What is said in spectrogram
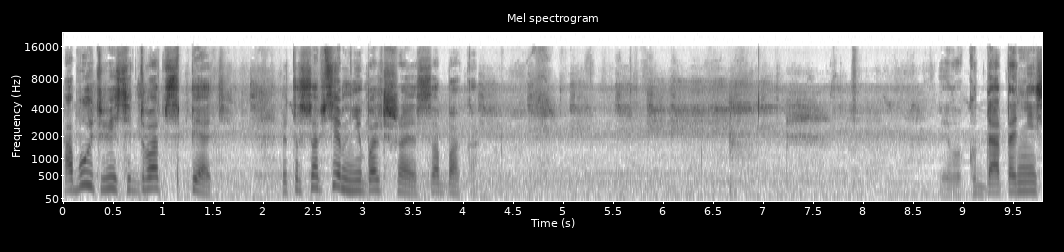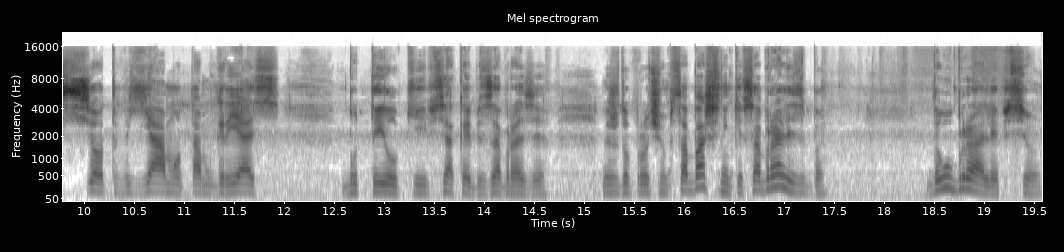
А будет весить 25. Это совсем небольшая собака. Его куда-то несет в яму, там грязь, бутылки и всякое безобразие. Между прочим, собачники собрались бы, да убрали все.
